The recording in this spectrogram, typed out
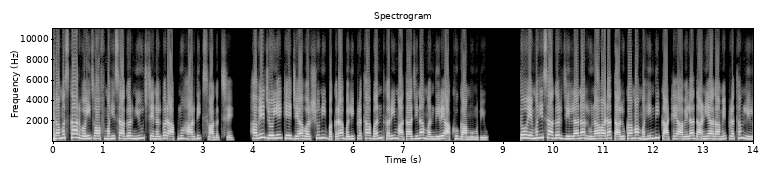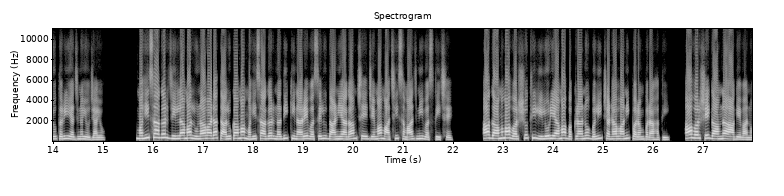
નમસ્કાર voice of Mahisagar news channel પર આપનું હાર્દિક સ્વાગત છે. હવે જોઈએ કે જ્યાં વર્ષોની બકરા બલિપ્રથા બંધ કરી માતાજીના મંદિરે આખું ગામ ઉમટ્યું. તો એ મહીસાગર જિલ્લાના લુણાવાડા તાલુકામાં મહિંદી કાંઠે આવેલા દાણિયા ગામે પ્રથમ લીલોતરી યજ્ઞ યોજાયો. મહીસાગર જિલ્લામાં લુણાવાડા તાલુકામાં મહીસાગર નદી કિનારે વસેલું દાણિયા ગામ છે, જેમાં માછી સમાજની વસ્તી છે. આ ગામમાં વર્ષોથી લીલોરિયામાં બકરાનો બલિ ચઢાવવાની પરંપરા હતી. આ વર્ષે ગામના આગેવાનો,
